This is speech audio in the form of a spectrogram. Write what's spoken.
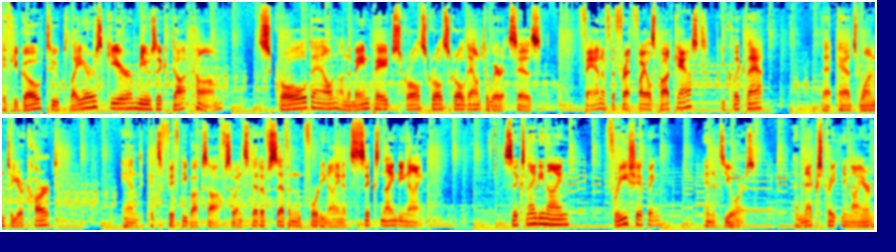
If you go to playersgearmusic.com, scroll down on the main page, scroll, scroll, scroll down to where it says "Fan of the Fret Files podcast." You click that. That adds one to your cart and it's 50 bucks off. So instead of 7.49, it's 6.99. 6.99, free shipping, and it's yours. A neck straightening iron.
